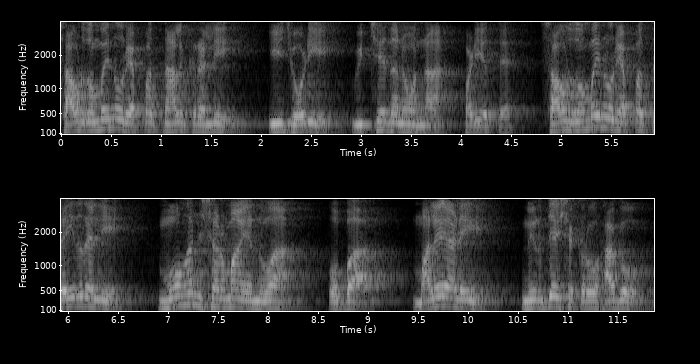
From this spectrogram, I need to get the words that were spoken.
ಸಾವಿರದ ಒಂಬೈನೂರ ಎಪ್ಪತ್ನಾಲ್ಕರಲ್ಲಿ ಈ ಜೋಡಿ ವಿಚ್ಛೇದನವನ್ನು ಪಡೆಯುತ್ತೆ. ಸಾವಿರದ ಒಂಬೈನೂರ ಎಪ್ಪತ್ತೈದರಲ್ಲಿ ಮೋಹನ್ ಶರ್ಮಾ ಎನ್ನುವ ಒಬ್ಬ ಮಲಯಾಳಿ ನಿರ್ದೇಶಕರು ಹಾಗೂ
